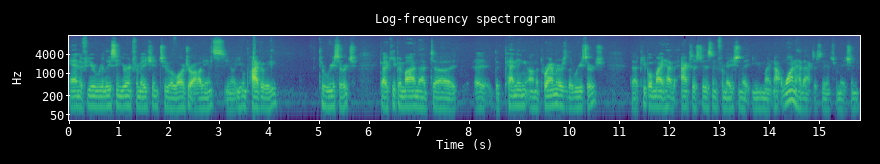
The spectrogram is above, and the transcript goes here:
And if you're releasing your information to a larger audience, you know, even privately through research, got to keep in mind that uh, uh, depending on the parameters of the research, that people might have access to this information that you might not want to have access to the information.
